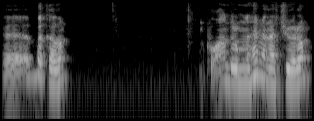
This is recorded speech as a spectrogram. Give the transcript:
e, bakalım. Puan durumunu hemen açıyorum.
